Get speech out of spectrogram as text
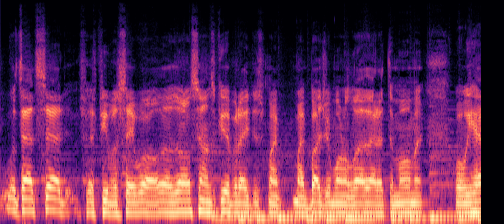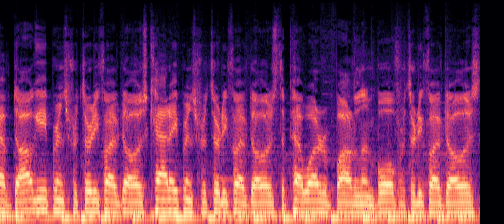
with that said, if people say, "Well, it all sounds good," but I just my my budget won't allow that at the moment. Well, we have dog aprons for thirty five dollars, cat aprons for thirty five dollars, the pet water bottle and bowl for thirty five dollars,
